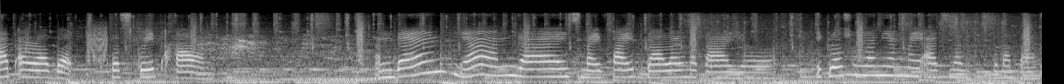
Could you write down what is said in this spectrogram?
Not a robot. Tapos create account. And then, yan guys, may $5 na tayo. I-close nyo lang yan may ads na lumabas.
